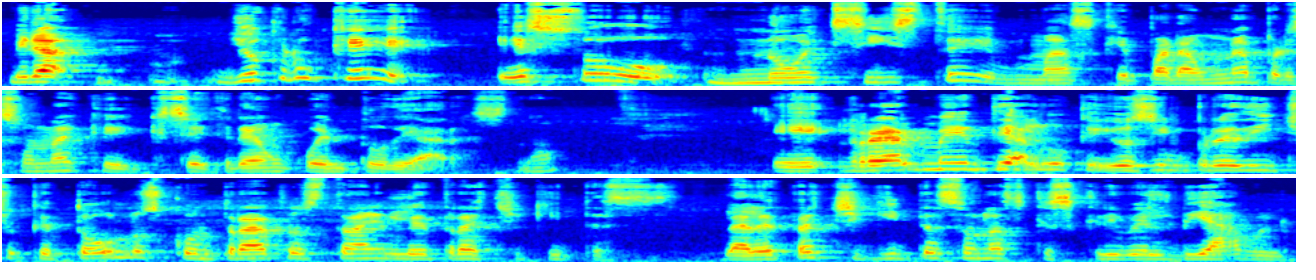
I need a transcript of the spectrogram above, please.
Mira, yo creo que esto no existe más que para una persona que se crea un cuento de hadas, ¿no? Eh, realmente algo que yo siempre he dicho, que todos los contratos traen letras chiquitas. Las letras chiquitas son las que escribe el diablo.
